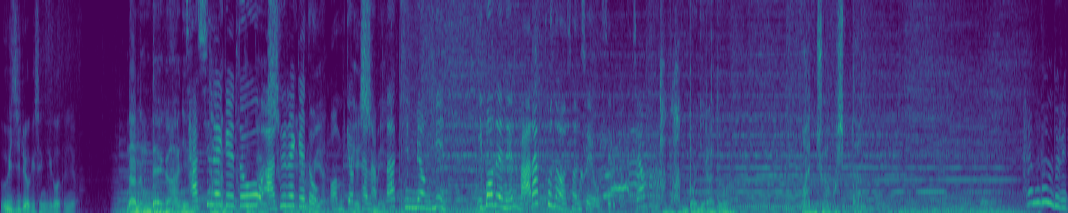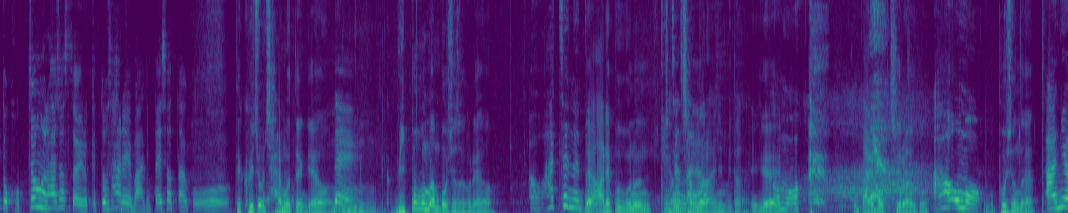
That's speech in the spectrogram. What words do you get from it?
의지력이 생기거든요. 나는 내가 아닌 자신에게도 아들에게도 엄격한 아빠 김명민 이번에는 마라토너 선수의 옷을 입었죠. 단 한 번이라도 완주하고 싶다. 또 걱정을 하셨어요. 이렇게 또 살을 많이 빼셨다고. 근데 그게 좀 잘못된 게요. 네. 음, 그 윗부분만 보셔서 그래요. 어, 하체는 또 네, 아랫부분은 장? 장난 아닙니다. 이게 어머. 그 말벅지라고 아 어머. 보셨나요? 아니요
